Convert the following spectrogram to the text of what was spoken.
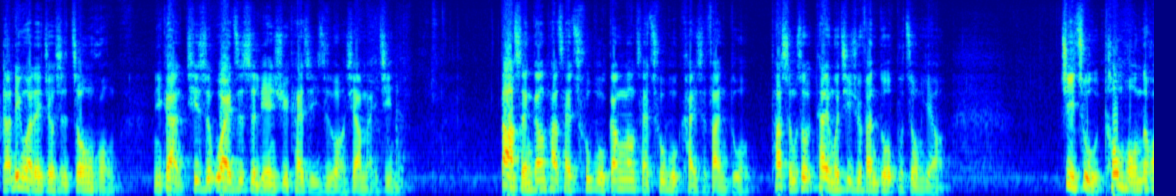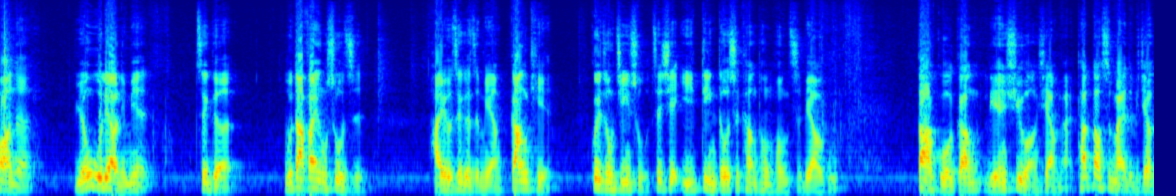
那另外的就是中红，你看，其实外资是连续开始一直往下买进的。大成钢它才初步，刚刚才初步开始翻多，它什么时候它有没有继续翻多不重要。记住，通膨的话呢，原物料里面这个五大泛用树脂。还有这个怎么样？钢铁、贵重金属这些一定都是抗通膨指标股。大国钢连续往下买，它倒是买的比较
